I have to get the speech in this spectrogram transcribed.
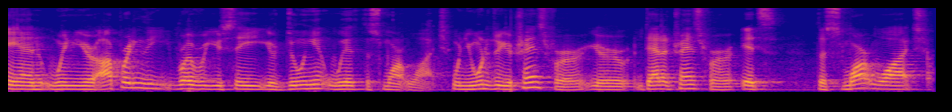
and when you're operating the Rover UC, you're doing it with the smartwatch. When you want to do your transfer, your data transfer, it's the smartwatch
